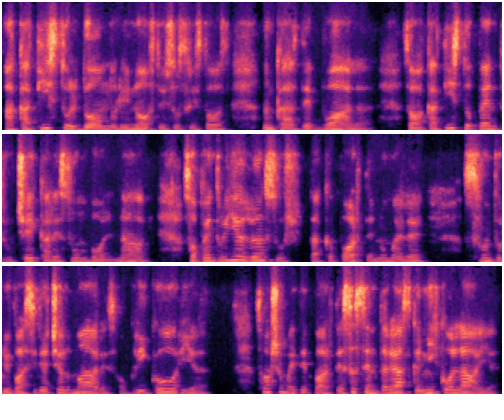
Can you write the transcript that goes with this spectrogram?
acatistul Domnului nostru Isus Hristos în caz de boală sau acatistul pentru cei care sunt bolnavi sau pentru el însuși, dacă poartă numele Sfântului Vasile cel Mare sau Grigorie sau așa mai departe, să se întărească Nicolae.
